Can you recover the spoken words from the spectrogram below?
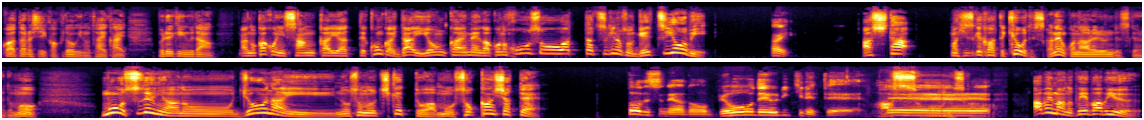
く新しい格闘技の大会、ブレイキングダウン。あの、過去に3回やって、今回第4回目が、この放送終わった次のその月曜日、はい。明日、まあ、日付変わって今日ですかね、行われるんですけれども、もうすでにあの、場内のそのチケットはもう速乾しちゃって、そうですね、あの、秒で売り切れて、あ、そうですか。アベマのペーパービュー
